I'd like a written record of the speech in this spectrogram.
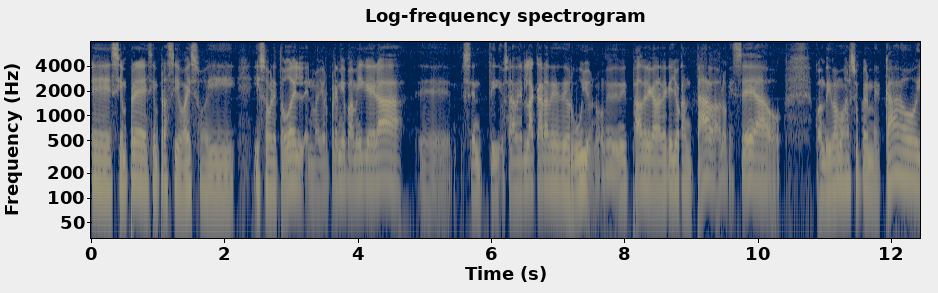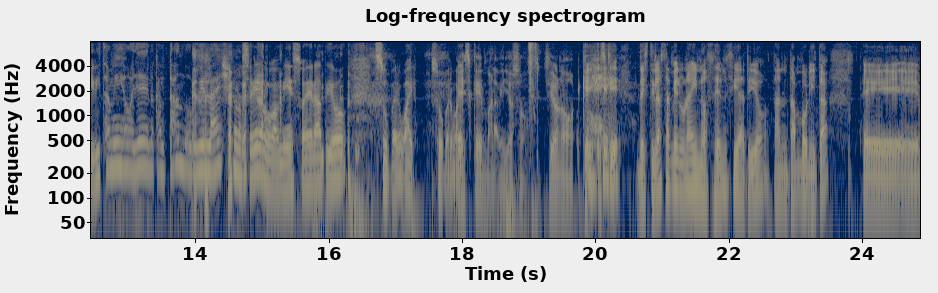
eh, siempre, siempre ha sido eso y, y sobre todo el, el mayor premio para mí que era eh, sentir, o sea, ver la cara de, de orgullo, ¿no? De, de mis padres cada vez que yo cantaba o lo que sea, o cuando íbamos al supermercado y viste a mi hijo ayer cantando, qué bien la ha hecho, no sé qué, para mí eso era, tío, súper guay, súper guay. Es que es maravilloso, ¿sí o no? Que, es que destilas también una inocencia, tío, tan, tan bonita. Eh,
